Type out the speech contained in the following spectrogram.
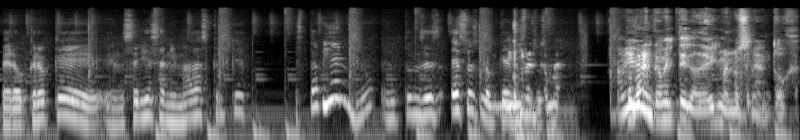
pero creo que en series animadas creo que está bien, ¿no? Entonces, eso es lo que he visto. A mí, francamente, lo de Vilma no se me antoja,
